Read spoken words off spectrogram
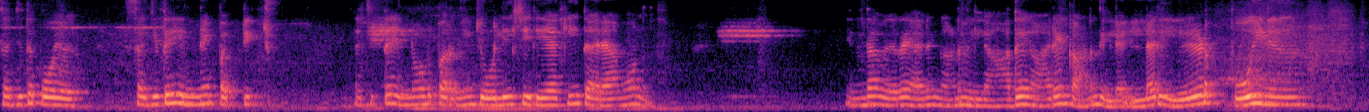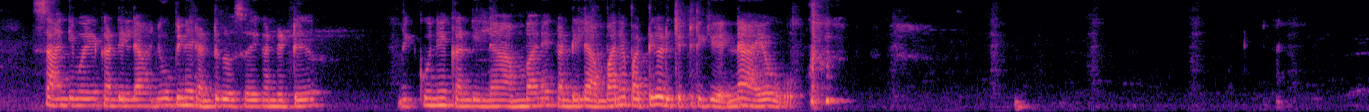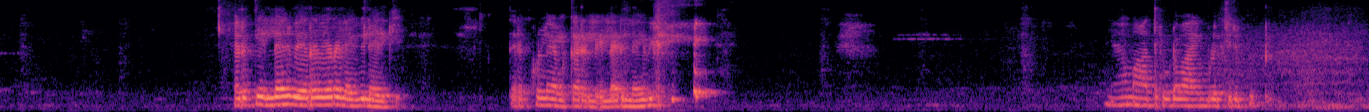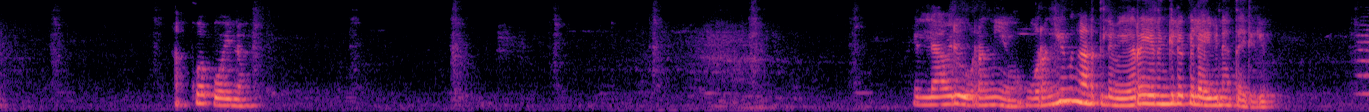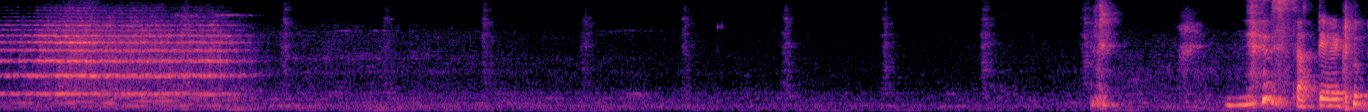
സജിത പോയാൽ സജിത എന്നെ പറ്റിച്ചു. സജിത എന്നോട് പറഞ്ഞ് ജോലി ശരിയാക്കി തരാമോന്ന് എന്താ വേറെ ആരും കാണുന്നില്ല. അതെ ആരെയും കാണുന്നില്ല. എല്ലാവരും ഏടെ പോയിന്? സാന്റിമോയെ കണ്ടില്ല അനൂപിനെ രണ്ട് ദിവസമായി കണ്ടിട്ട് വിക്കുനെ കണ്ടില്ല അമ്പാനെ കണ്ടില്ല. അമ്പാനെ പട്ടി കടിച്ചിട്ടിരിക്കും എന്നെ ഇടയ്ക്ക് എല്ലാവരും വേറെ വേറെ ലൈവിലായിരിക്കും. തിരക്കുള്ള ആൾക്കാരല്ലേ എല്ലാവരും ലൈവിൽ ഞാൻ മാത്രം ഇവിടെ വായും പൊളിച്ചിരിപ്പിട്ട് അക്വ പോയിനോ? എല്ലാവരും ഉറങ്ങിയോ? ഉറങ്ങിയൊന്നും കാണത്തില്ല. വേറെ ഏതെങ്കിലുമൊക്കെ ലൈവിനകത്തായിരിക്കും. സത്യമായിട്ടും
